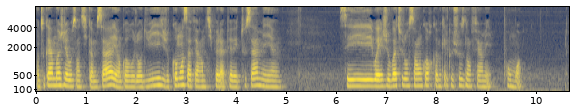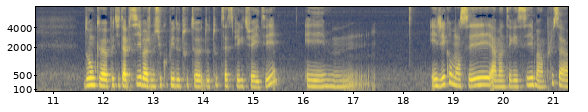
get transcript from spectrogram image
En tout cas, moi je l'ai ressenti comme ça et encore aujourd'hui, je commence à faire un petit peu la paix avec tout ça, mais euh, c'est ouais, je vois toujours ça encore comme quelque chose d'enfermé pour moi. Donc euh, petit à petit, bah, je me suis coupée de toute, de toute cette spiritualité et, hum, et j'ai commencé à m'intéresser ben, plus à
